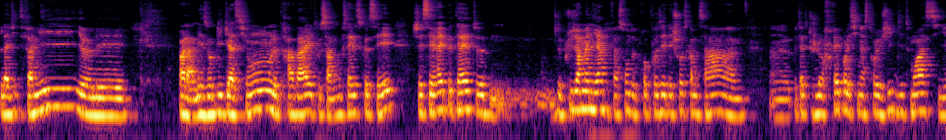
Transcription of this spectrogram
la vie de famille, les voilà, les obligations, le travail, tout ça. Vous savez ce que c'est. J'essaierai peut-être euh, de plusieurs manières, de façon, de proposer des choses comme ça. Euh, euh, peut-être que je le ferai pour les signes astrologiques. Dites-moi si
